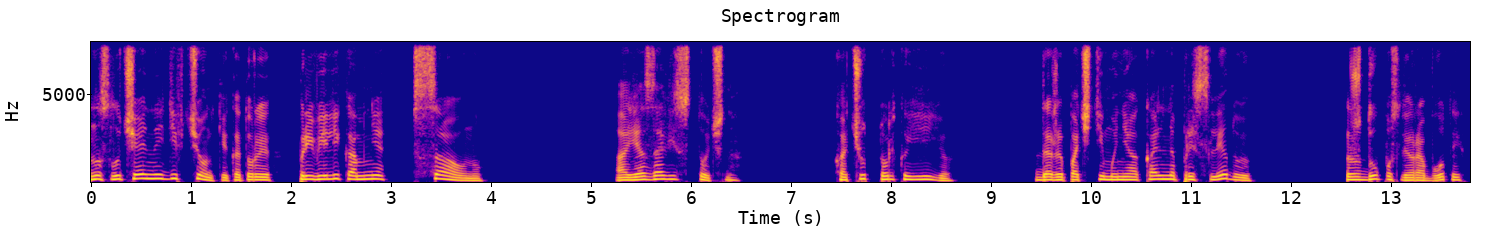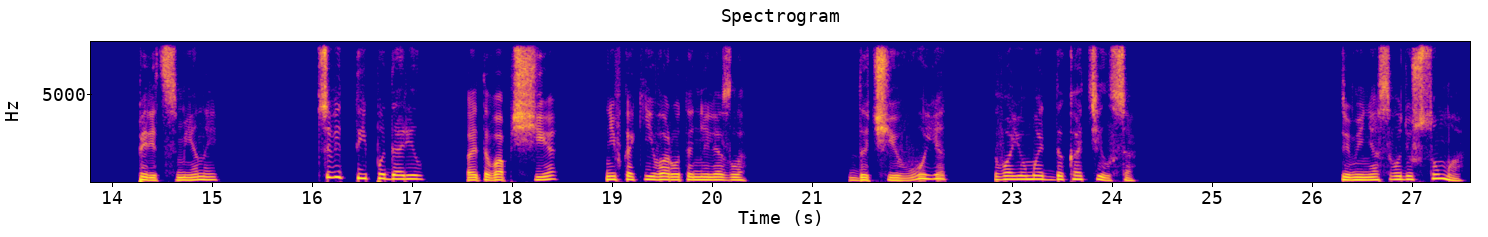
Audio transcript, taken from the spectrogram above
на случайной девчонке, которые привели ко мне в сауну. А я завис точно. Хочу только ее даже почти маниакально преследую. Жду после работы, перед сменой. Цветы подарил, а это вообще ни в какие ворота не лезло. До чего я, твою мать, докатился? Ты меня сводишь с ума.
